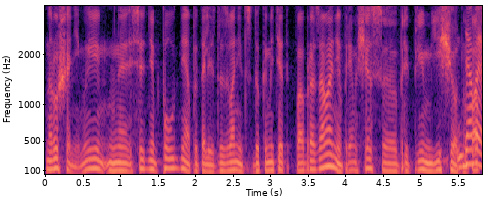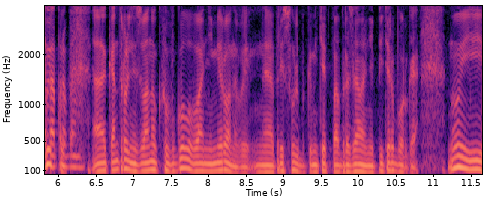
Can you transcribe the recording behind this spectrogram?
нарушений. Мы сегодня полдня пытались дозвониться до Комитета по образованию. Прямо сейчас э, предпримем еще одну Давай попытку. попробуем. А, контрольный звонок в голову Анне Мироновой, э, пресс-службы Комитета по образованию Петербурга. Ну и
